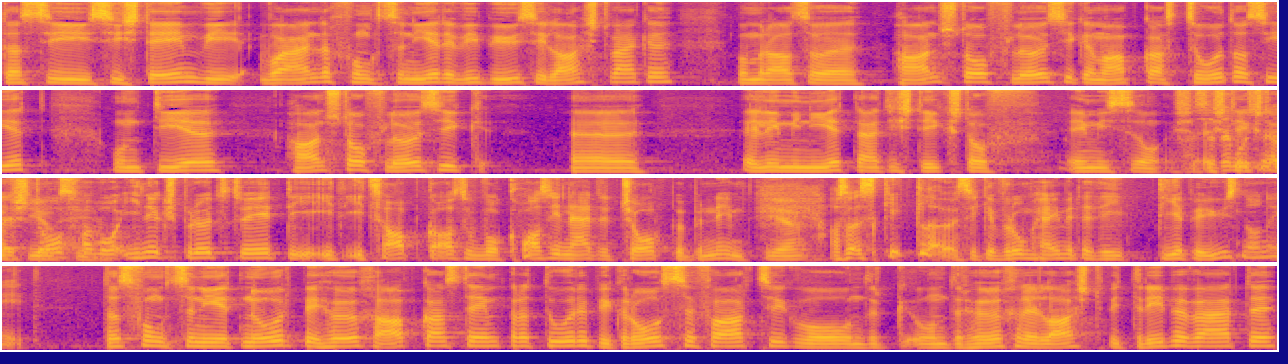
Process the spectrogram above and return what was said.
Das sind Systeme, die ähnlich funktionieren wie bei uns in Lastwagen, wo man also eine Harnstofflösung im Abgas zudosiert und diese Harnstofflösung äh, eliminiert dann die Stickstoffemission. Also da muss ein Stoff, der reingespritzt wird ins Abgas und der quasi den Job übernimmt. Ja. Also es gibt Lösungen. Warum haben wir die, die bei uns noch nicht? Das funktioniert nur bei hohen Abgastemperaturen, bei grossen Fahrzeugen, die unter, unter höherer Last betrieben werden.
